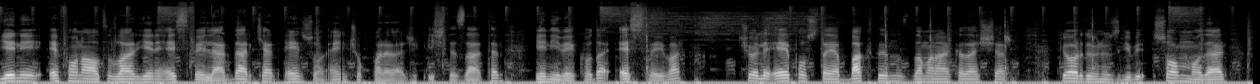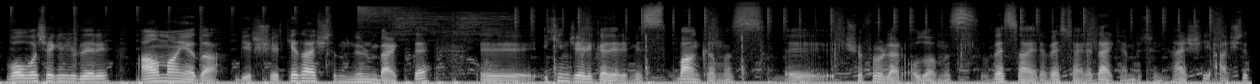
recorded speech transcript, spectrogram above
Yeni F-16'lar, yeni S-Way'ler derken en son en çok para verecek. İşte zaten yeni Iveco'da S-Way var. Şöyle e-postaya baktığımız zaman arkadaşlar gördüğünüz gibi son model Volvo çekicileri Almanya'da bir şirket açtım Nürnberg'de. Ee, ikinci el galerimiz, bankamız, e, şoförler odamız vesaire vesaire derken bütün her şeyi açtık.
